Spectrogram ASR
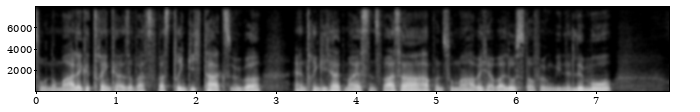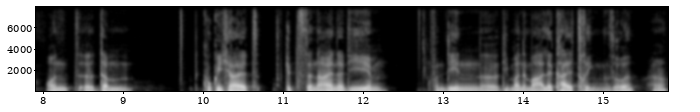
so normale Getränke, also was, was trinke ich tagsüber? Dann trinke ich halt meistens Wasser, ab und zu mal habe ich aber Lust auf irgendwie eine Limo. Und äh, dann gucke ich halt, gibt es denn eine, die von denen, äh, die man immer alle kalt trinken soll? Ja.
